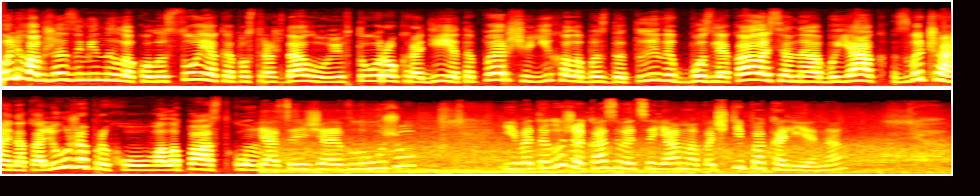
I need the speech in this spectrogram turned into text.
Ольга вже замінила колесо, яке постраждало у вівторок. Радіє тепер, що їхала без дитини, бо злякалася неабияк. Звичайна калюжа приховувала пастку. Я заезжаю в лужу, и в этой луже оказывается яма почти по колено.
